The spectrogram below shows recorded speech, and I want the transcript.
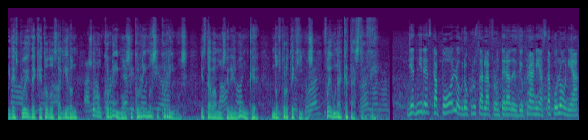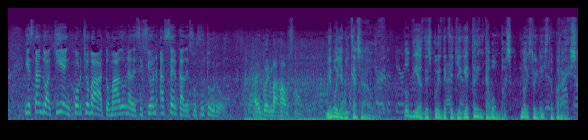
Y después de que todos salieron, solo corrimos y corrimos y corrimos. Estábamos en el búnker, nos protegimos. Fue una catástrofe. Yedmir escapó, logró cruzar la frontera desde Ucrania hasta Polonia y estando aquí en Córchova ha tomado una decisión acerca de su futuro. Me voy a mi casa ahora. Dos días después de que llegué 30 bombas. No estoy listo para eso.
